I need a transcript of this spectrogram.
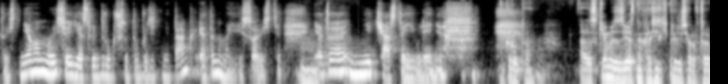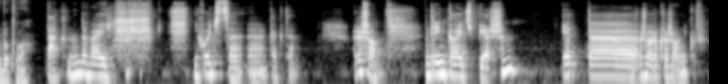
то есть, не волнуйся, если вдруг что-то будет не так, это на моей совести. Угу. Это не частое явление. Круто. А с кем из известных российских режиссеров ты работала? Так, ну давай. Не хочется э, как-то. Хорошо. Андрей Николаевич Першин. Это Жора Крыжовников.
